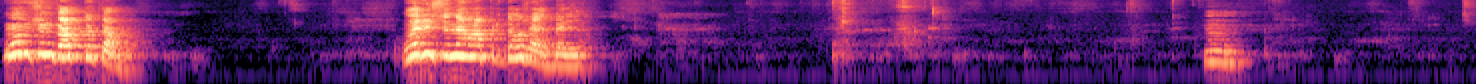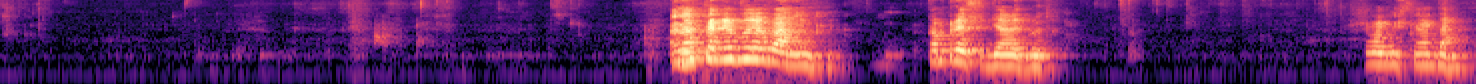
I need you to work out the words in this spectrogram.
В общем, как-то там. Лариса нога продолжает болеть. М. Она столевые ванны. Компрессы делать будет. Сегодняшняя дам.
